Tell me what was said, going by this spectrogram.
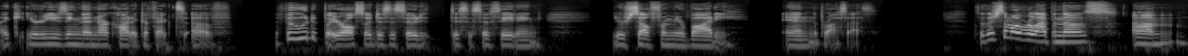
Like you're using the narcotic effects of the food but you're also disassoci- disassociating yourself from your body in the process. So there's some overlap in those um,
